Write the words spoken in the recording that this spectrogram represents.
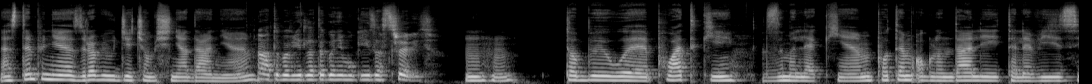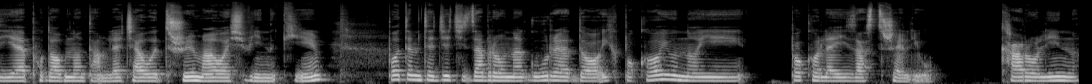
Następnie zrobił dzieciom śniadanie. A, to pewnie dlatego nie mógł jej zastrzelić. Mhm. To były płatki z mlekiem. Potem oglądali telewizję, podobno tam leciały trzy małe świnki. Potem te dzieci zabrał na górę do ich pokoju, no i po kolei zastrzelił. Caroline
